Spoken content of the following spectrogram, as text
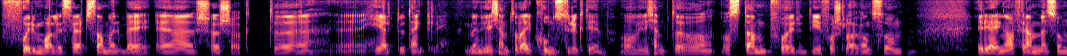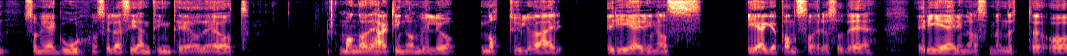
formalisert samarbeid er selvsagt helt utenkelig. Men vi kommer til å være konstruktive, og vi kommer til å, stemme for de forslagene som regjeringa fremmer som, som, er gode. Og så vil jeg si en ting til, og det er at mange av disse tingene vil jo naturlig være regjeringas eget ansvar. altså Det er regjeringa som er nødt til å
